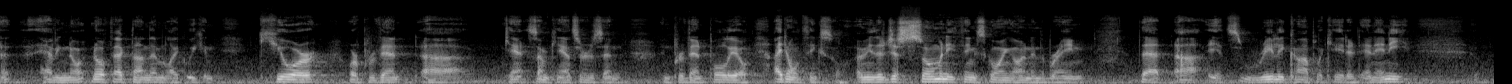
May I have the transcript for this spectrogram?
uh, having no, no effect on them, like we can cure or prevent uh, can- some cancers and, and prevent polio? I don't think so. I mean, there's just so many things going on in the brain that uh, it's really complicated. And any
